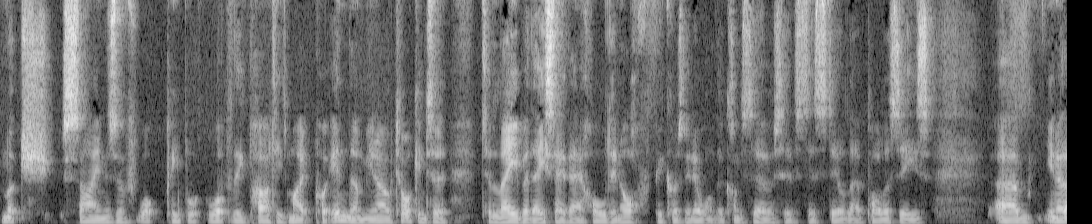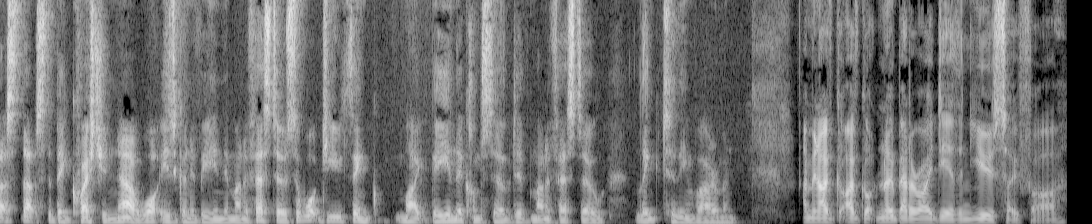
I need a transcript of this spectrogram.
much signs of what people, what the parties might put in them. You know, talking to to Labour, they say they're holding off because they don't want the Conservatives to steal their policies. Um, you know, that's that's the big question now. What is going to be in the manifesto? So, what do you think might be in the Conservative manifesto linked to the environment? I mean, I've I've got no better idea than you so far.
